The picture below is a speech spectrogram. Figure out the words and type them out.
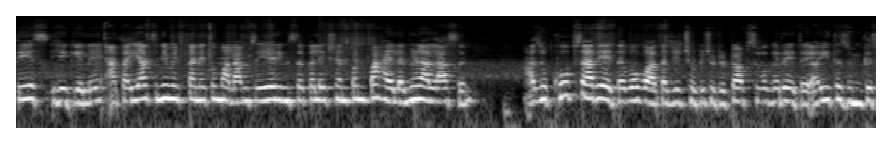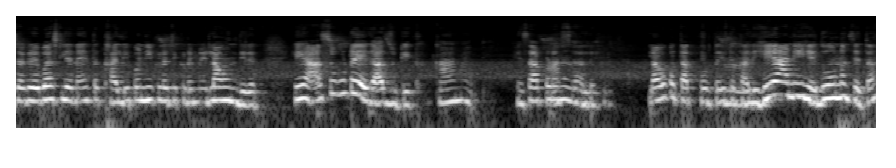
तेच हे केले आता याच निमित्ताने तुम्हाला आमचं इयरिंगचं कलेक्शन पण पाहायला मिळालं असेल. अजून खूप सारे आहेत. बघू आता जे छोटे छोटे टॉप्स वगैरे आहेत इथं झुमके सगळे बसले नाही तर खाली पण इकडे तिकडे मी लावून दिलेत. हे असं कुठं आहे एक? काय माहिती? हे सापडणं झालंय. लावू का तात्पुरतं इथं खाली? हे आणि हे दोनच येतं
